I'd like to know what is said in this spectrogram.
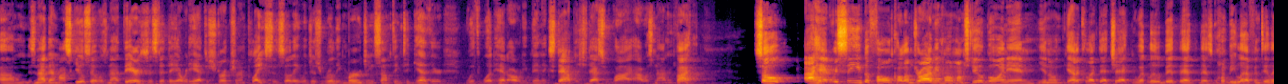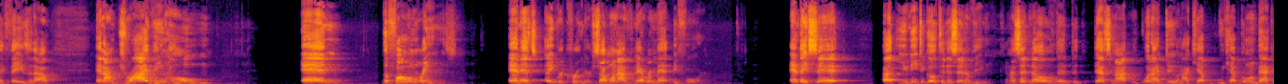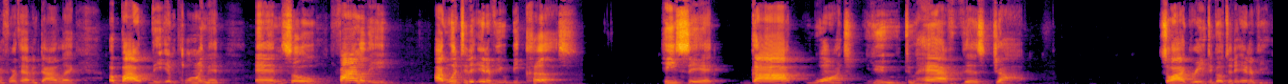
Um, it's not that my skill set was not there. It's just that they already had the structure in place. And so they were just really merging something together with what had already been established. That's why I was not invited. So I had received a phone call. I'm driving home. I'm still going in, you know, got to collect that check, what little bit that, that's going to be left until they phase it out. And I'm driving home and the phone rings and it's a recruiter, someone I've never met before. And they said, uh, you need to go to this interview. And I said, no, the, the, that's not what I do. And I kept, we kept going back and forth having dialect about the employment. And so finally, I went to the interview because he said, God wants you to have this job. So I agreed to go to the interview.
